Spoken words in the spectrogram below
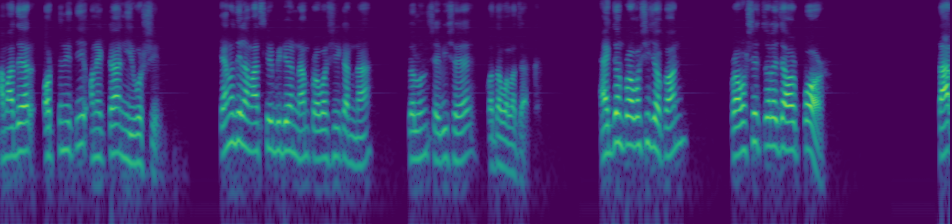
আমাদের অর্থনীতি অনেকটা নির্ভরশীল। কেন দিলাম আজকের ভিডিওর নাম প্রবাসী কান্না? চলুন সে বিষয়ে কথা বলা যাক। একজন প্রবাসী যখন প্রবাসে চলে যাওয়ার পর তার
